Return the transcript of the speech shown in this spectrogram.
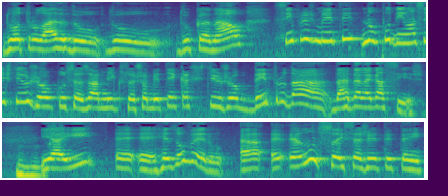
do outro lado do, do, do, canal, simplesmente não podiam assistir o jogo com seus amigos, seus famílias, tinham que assistir o jogo dentro da, das delegacias. Uhum. E aí é, é, resolveram. É, eu não sei se a gente tem.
